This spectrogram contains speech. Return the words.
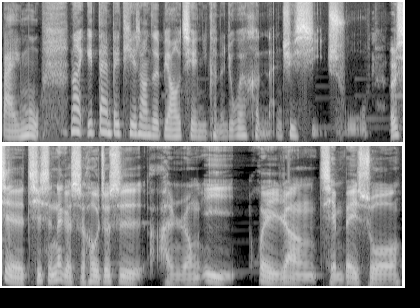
白目。那一旦被贴上这标签，你可能就会很难去洗除。而且，其实那个时候就是很容易会让前辈说：“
